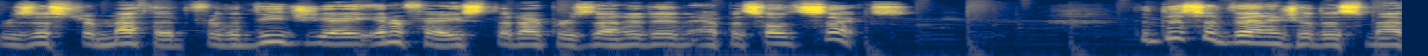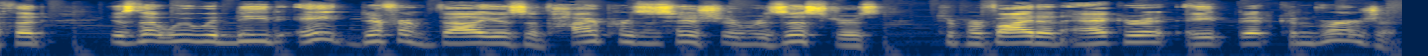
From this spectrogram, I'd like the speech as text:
resistor method for the VGA interface that I presented in episode 6. The disadvantage of this method is that we would need eight different values of high precision resistors to provide an accurate 8-bit conversion.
